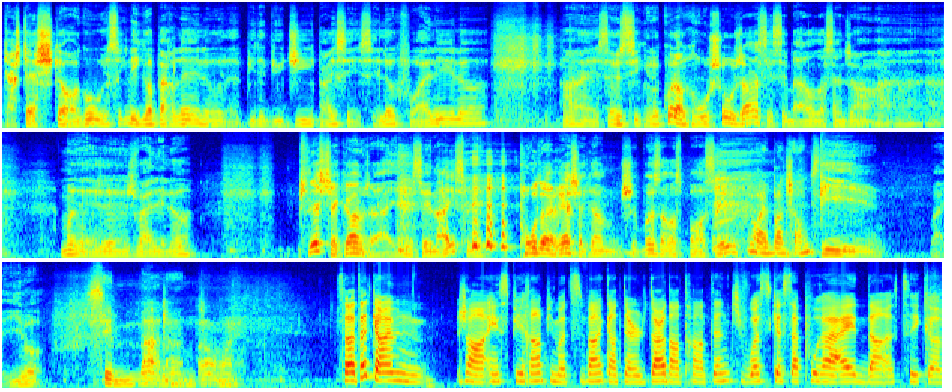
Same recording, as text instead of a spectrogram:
quand j'étais à Chicago, c'est ça que les gars parlaient, là, le PWG, pareil, c'est, c'est là qu'il faut aller, là. Ouais, c'est, c'est quoi leur gros show, genre, c'est, c'est Battle Los Angeles. Ouais, ouais. Moi, je, je vais aller là. Puis là, j'étais comme, genre, c'est nice, mais pour de vrai, j'étais comme, je sais pas, ça va se passer. Ouais, bonne chance. Puis, ben, il va. C'est malade. Ah, ouais. Ça va être quand même genre inspirant puis motivant quand t'es un lutteur dans trentaine qui voit ce que ça pourrait être dans, tu sais, comme...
